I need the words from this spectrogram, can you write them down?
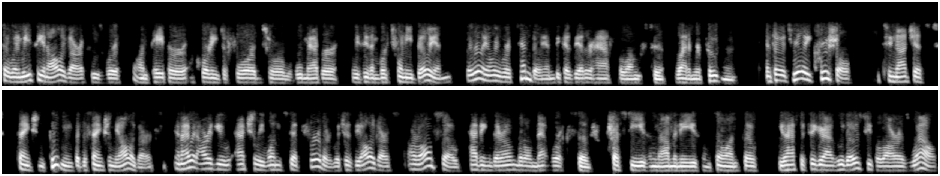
So when we see an oligarch who's worth on paper, according to Forbes or whomever, we see them worth 20 billion. They're really only worth 10 billion because the other half belongs to Vladimir Putin. And so it's really crucial to not just sanction Putin, but to sanction the oligarchs. And I would argue actually one step further, which is the oligarchs are also having their own little networks of trustees and nominees and so on. So you have to figure out who those people are as well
